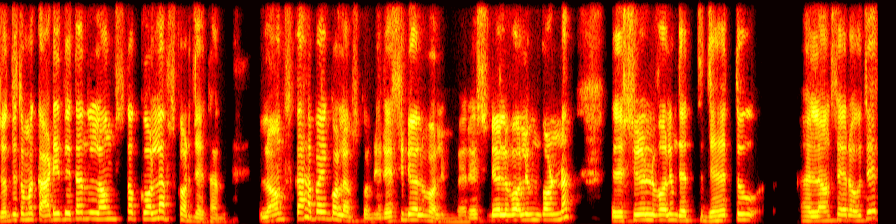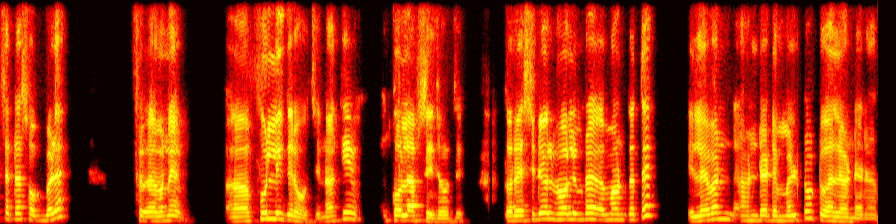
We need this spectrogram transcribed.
जदि तुम काढ़ी था लंगस तो कलाप्स कर जाता लंगस क्या कलाप्स करनी रेसीडुआल भल्यूम रेसीडुआल भल्यूम कौन ना रेसीडुआल भल्यूम जेहेतु लंगस रोचे से सब बेले मानते फुल्लिक रोचे ना कि कलाप्स तो रेसीडुआल भल्यूम रमाउंट के eleven hundred M L to twelve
